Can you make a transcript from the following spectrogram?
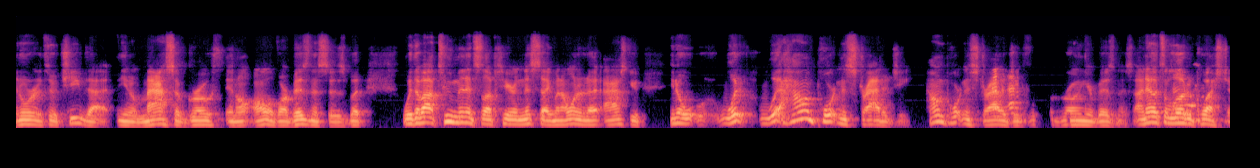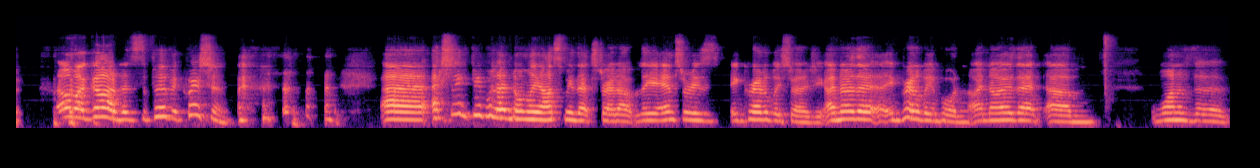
in order to achieve that, you know, massive growth in all, all of our businesses. But with about two minutes left here in this segment, I wanted to ask you, you know, what, what how important is strategy? How important is strategy for growing your business? I know it's a loaded oh question. Oh my God, it's the perfect question. uh, actually, people don't normally ask me that straight up. The answer is incredibly strategy. I know that incredibly important. I know that um, one of the,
